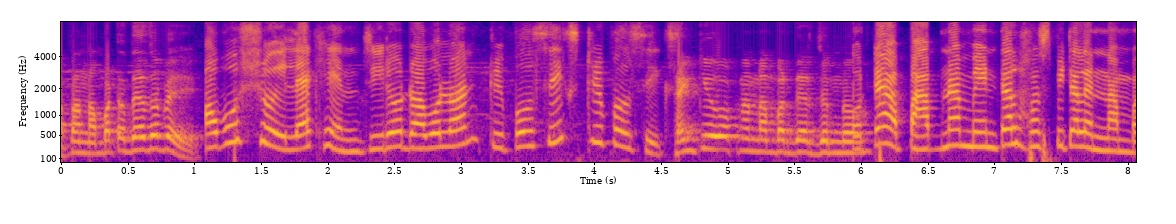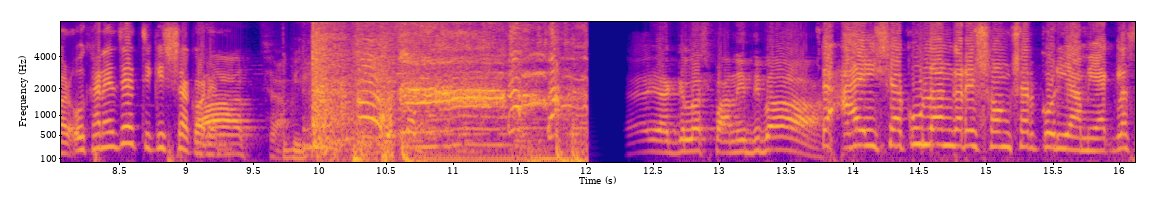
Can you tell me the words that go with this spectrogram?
আপনার নাম্বারটা দেওয়া যাবে? অবশ্যই লেখেন zero double one triple six triple six thank you আপনার নাম্বার দেওয়ার জন্য। ওটা পাবনা মেন্টাল হসপিটালের নাম্বার ওখানে যে চিকিৎসা করেন। আচ্ছা। এই এক গ্লাস পানি দিবা। তা আইসা কুলাঙ্গারের সংসার করি আমি এক গ্লাস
